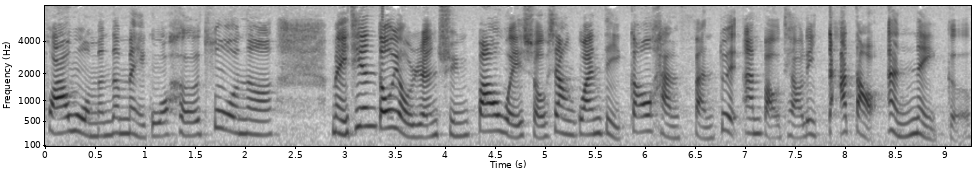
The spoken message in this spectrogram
垮我们的美国合作呢？每天都有人群包围首相官邸，高喊反对安保条例，打倒岸内阁。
